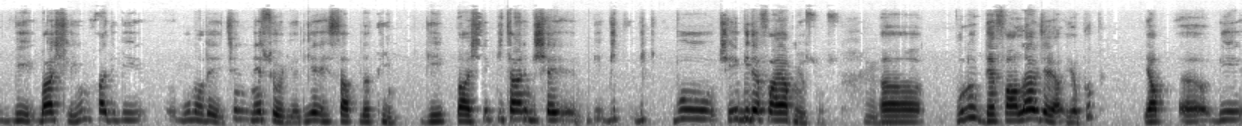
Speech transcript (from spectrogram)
bir başlayayım hadi bir bu model için ne söylüyor diye hesaplatayım deyip başlayıp bir tane bir şey bir, bir- bir- bu şeyi bir defa yapmıyorsunuz. Ee, bunu defalarca ya- yapıp yap e, bir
